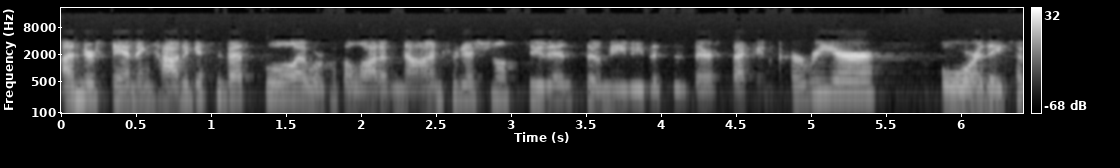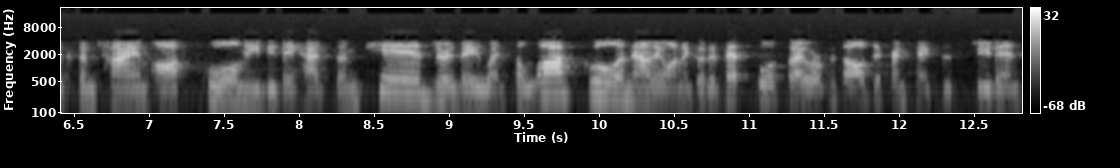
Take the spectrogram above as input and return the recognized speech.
understanding how to get to vet school. I work with a lot of non-traditional students, so maybe this is their second career or they took some time off school. Maybe they had some kids or they went to law school and now they want to go to vet school. So I work with all different types of students.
